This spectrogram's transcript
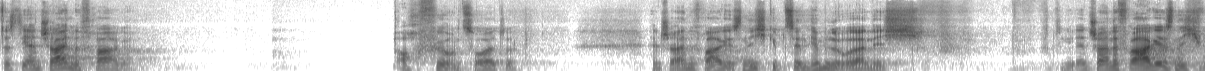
Das ist die entscheidende Frage. Auch für uns heute. Die entscheidende Frage ist nicht, gibt es den Himmel oder nicht? Die entscheidende Frage ist nicht,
